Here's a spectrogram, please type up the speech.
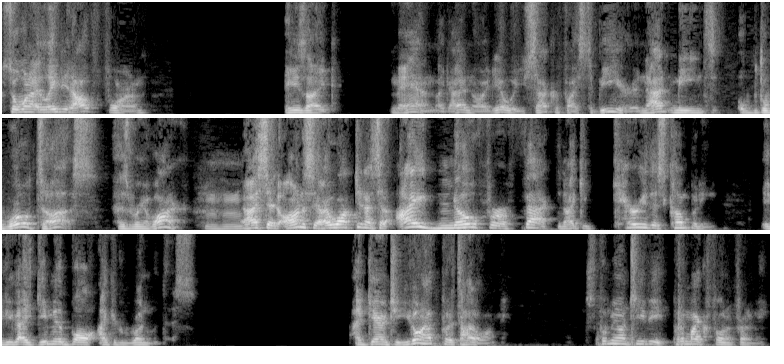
So when I laid it out for him, he's like, man, like I had no idea what you sacrificed to be here. And that means the world to us as Ring of Honor. hmm And I said, honestly, I walked in, I said, I know for a fact that I could carry this company. If you guys give me the ball, I could run with this. I guarantee you, you don't have to put a title on me. Just put me on TV, put a microphone in front of me.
